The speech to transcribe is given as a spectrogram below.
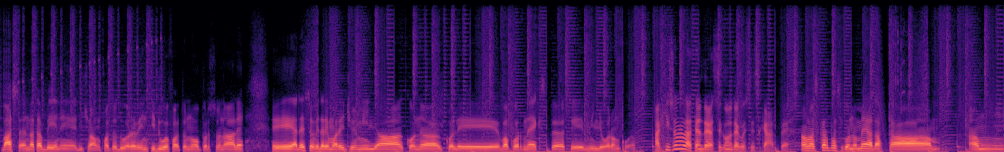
basta è andata bene diciamo, ho fatto 2 ore 22, ho fatto il nuovo personale e adesso vedremo a Reggio Emilia con, con le Vapor Next se miglioro ancora. A chi sono adatte Andrea secondo te queste scarpe? È una scarpa secondo me adatta ha un,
